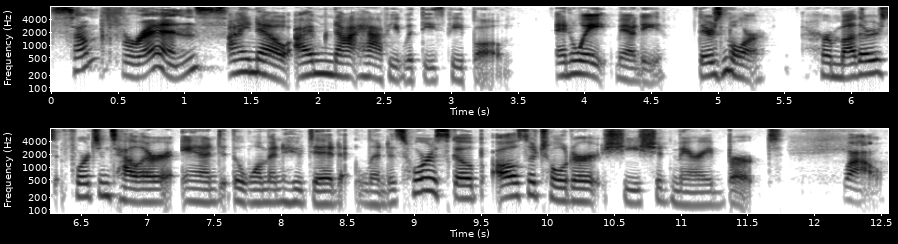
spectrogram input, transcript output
Some friends. I know. I'm not happy with these people. And wait, Mandy, there's more. Her mother's fortune teller and the woman who did Linda's horoscope also told her she should marry Burt. Wow.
